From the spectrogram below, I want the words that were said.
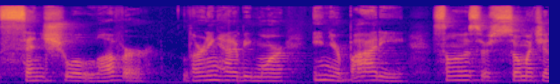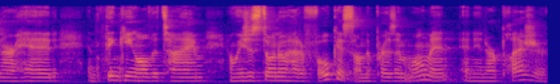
sensual lover, learning how to be more in your body. Some of us are so much in our head and thinking all the time, and we just don't know how to focus on the present moment and in our pleasure.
